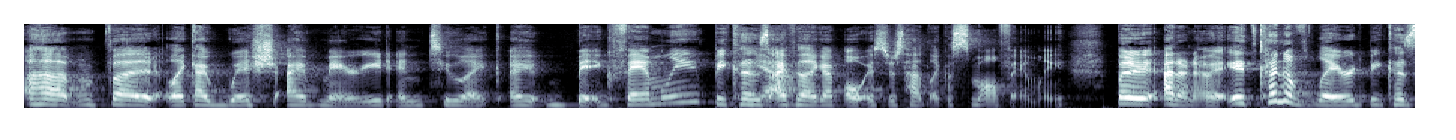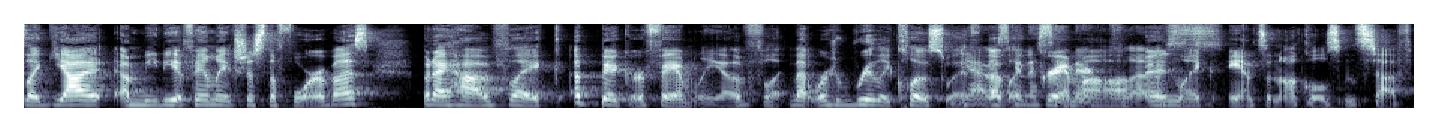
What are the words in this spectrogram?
Um, but like I wish I married into like a big family because I feel like I've always just had like a small family. But it, I don't know, it's kind of layered because like yeah, immediate family, it's just the four of us. But I have like a bigger family of like that we're really close with Yeah, of like gonna say they're grandma and like aunts and uncles and stuff.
